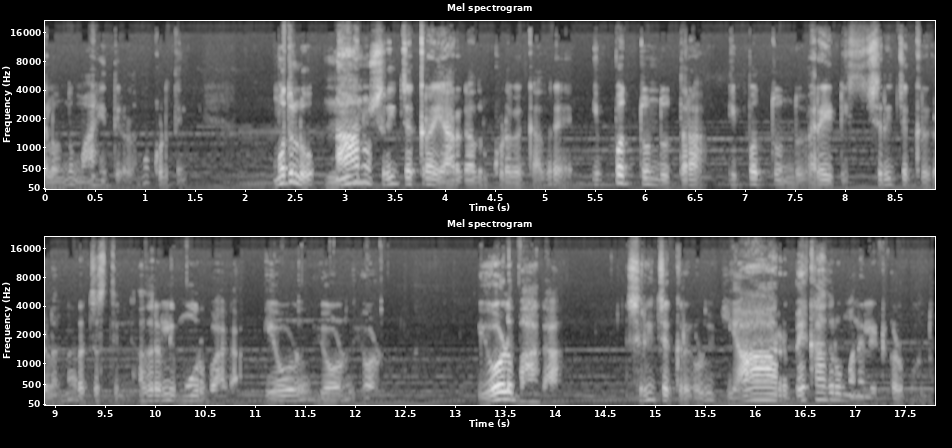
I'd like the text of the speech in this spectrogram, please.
ಕೆಲವೊಂದು ಮಾಹಿತಿಗಳನ್ನು ಕೊಡ್ತೀನಿ. ಮೊದಲು ನಾನು ಶ್ರೀಚಕ್ರ ಯಾರಿಗಾದರೂ ಕೊಡಬೇಕಾದ್ರೆ ಇಪ್ಪತ್ತೊಂದು ಥರ ಇಪ್ಪತ್ತೊಂದು ವೆರೈಟೀಸ್ ಶ್ರೀಚಕ್ರಗಳನ್ನು ರಚಿಸ್ತೀನಿ. ಅದರಲ್ಲಿ ಮೂರು ಭಾಗ, ಏಳು ಏಳು ಏಳು. ಏಳು ಭಾಗ ಶ್ರೀಚಕ್ರಗಳು ಯಾರು ಬೇಕಾದರೂ ಮನೇಲಿ ಇಟ್ಕೊಳ್ಬಹುದು.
